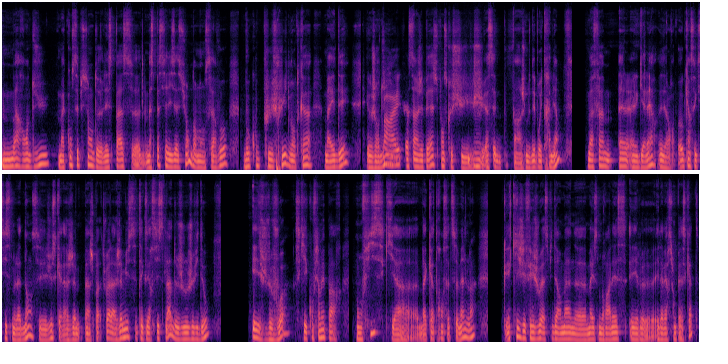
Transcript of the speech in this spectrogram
m'a rendu ma conception de l'espace, euh, ma spatialisation dans mon cerveau beaucoup plus fluide, ou en tout cas m'a aidé. Et aujourd'hui, face à un GPS, je pense que je suis, je suis assez, enfin, je me débrouille très bien. Ma femme, elle, galère. Et alors, aucun sexisme là-dedans. C'est juste qu'elle a jamais, ben, je pas, tu vois, elle jamais eu cet exercice-là de jouer aux jeux vidéo. Et je le vois, ce qui est confirmé par mon fils, qui a bah, 4 ans cette semaine-là, à qui j'ai fait jouer à Spider-Man euh, Miles Morales et, le, et la version PS4.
